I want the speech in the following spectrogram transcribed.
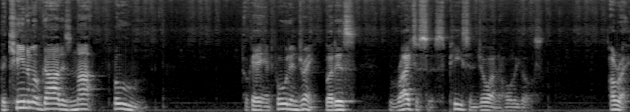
the kingdom of God is not food. Okay, and food and drink, but it's righteousness, peace, and joy in the Holy Ghost. All right.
